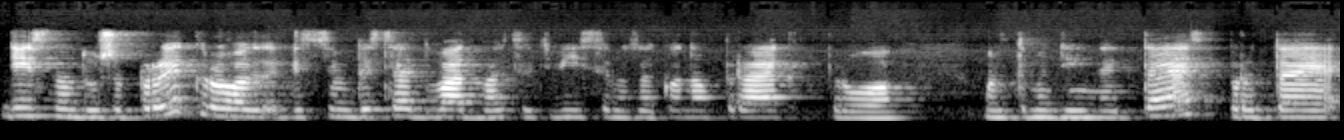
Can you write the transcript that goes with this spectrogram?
Дійсно дуже прикро. 8228 законопроект про мультимедійний тест, про те,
